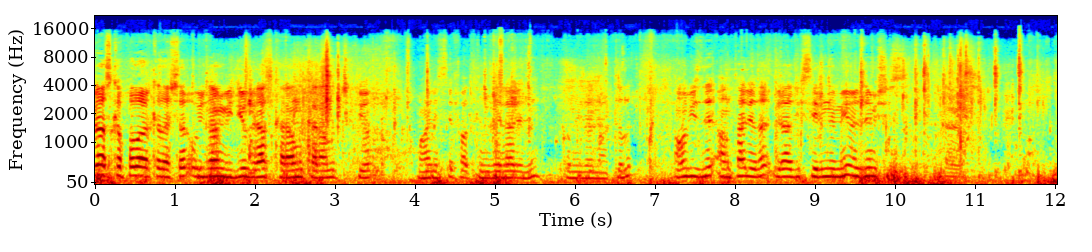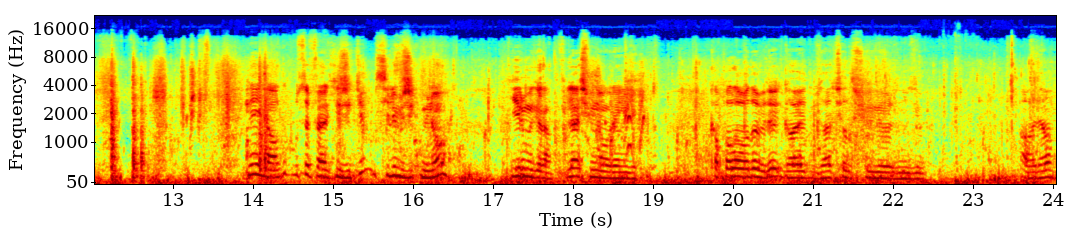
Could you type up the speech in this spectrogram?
biraz kapalı arkadaşlar. O yüzden video biraz karanlık karanlık çıkıyor. Maalesef hakkınızı helal edin. Konuyla alakalı. Ama biz de Antalya'da birazcık serinlemeyi özlemişiz. Evet. Neyle aldık? Bu seferki jikim Slim Jig Mino 20 gram. Flash Mino rengi. Kapalı havada bile gayet güzel çalışıyor gördüğünüz gibi. Devam.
